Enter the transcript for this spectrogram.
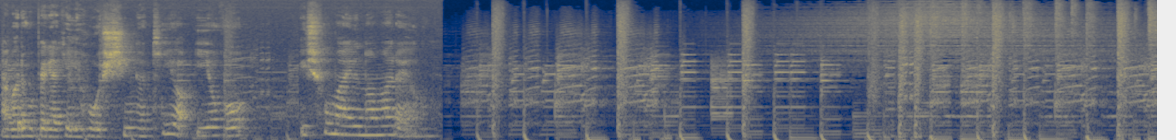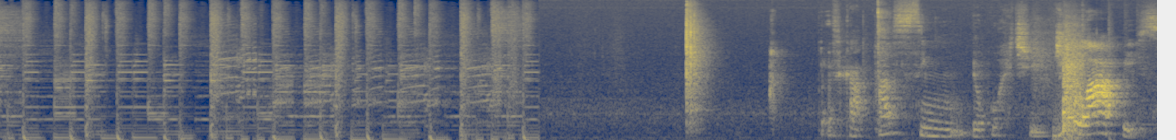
Agora eu vou pegar aquele roxinho aqui, ó, e eu vou esfumar ele no amarelo. Ficar assim, eu curti. De lápis,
